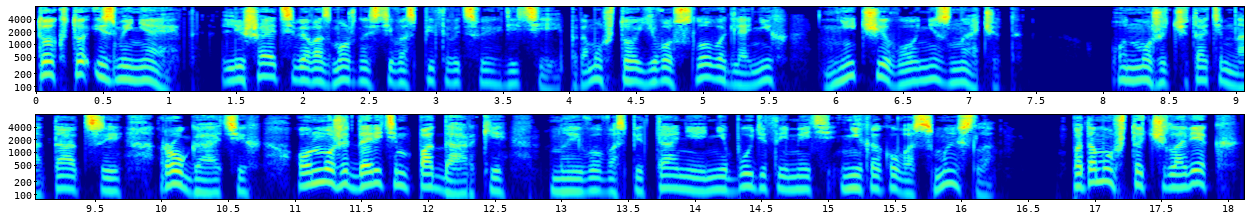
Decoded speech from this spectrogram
Тот, кто изменяет, лишает себя возможности воспитывать своих детей, потому что его слово для них ничего не значит. Он может читать им нотации, ругать их, он может дарить им подарки, но его воспитание не будет иметь никакого смысла, потому что человек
